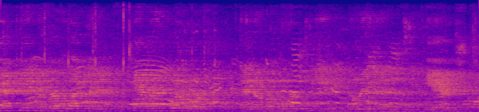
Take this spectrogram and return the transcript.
Becky, number 11, Cameron Woodward, and number 14, Marina Zigan.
